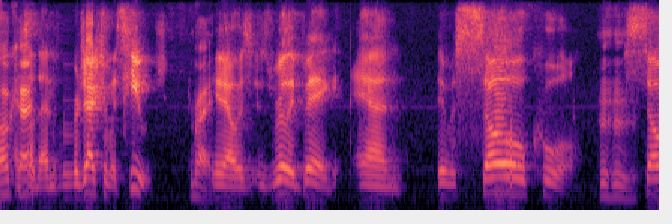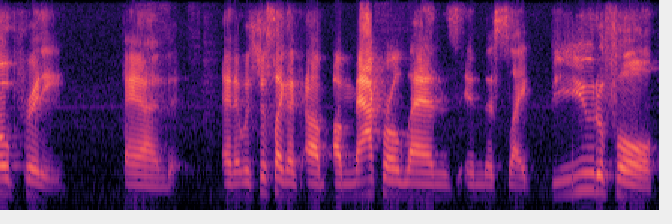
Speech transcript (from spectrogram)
Okay. And so then the projection was huge. right. You know, it was, it was really big and it was so cool, hmm so pretty. And and it was just like a, a, a macro lens in this like beautiful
